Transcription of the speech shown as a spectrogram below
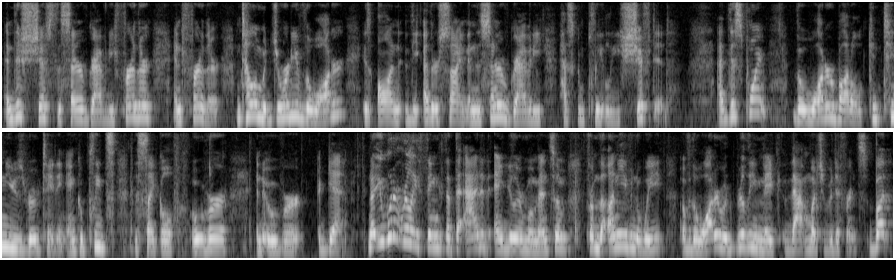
and this shifts the center of gravity further and further until a majority of the water is on the other side and the center of gravity has completely shifted. At this point, the water bottle continues rotating and completes the cycle over and over again. Now you wouldn't really think that the added angular momentum from the uneven weight of the water would really make that much of a difference, but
